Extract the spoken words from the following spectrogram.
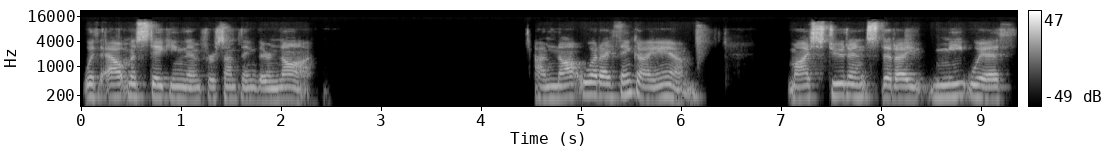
without mistaking them for something they're not. I'm not what I think I am. My students that I meet with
